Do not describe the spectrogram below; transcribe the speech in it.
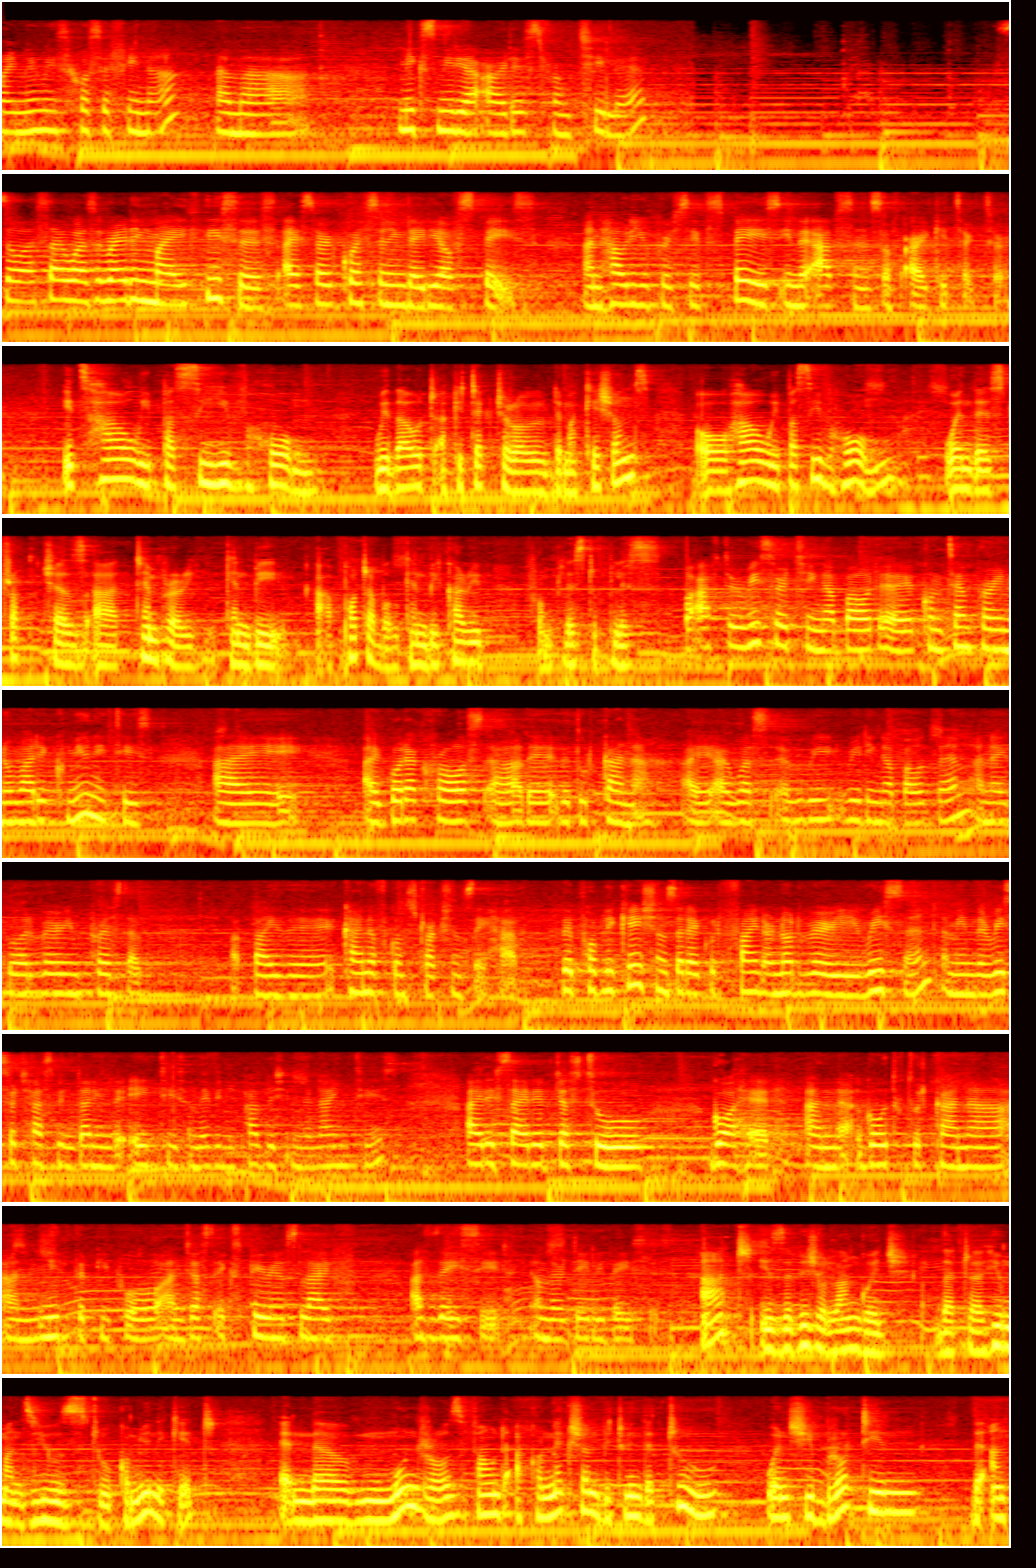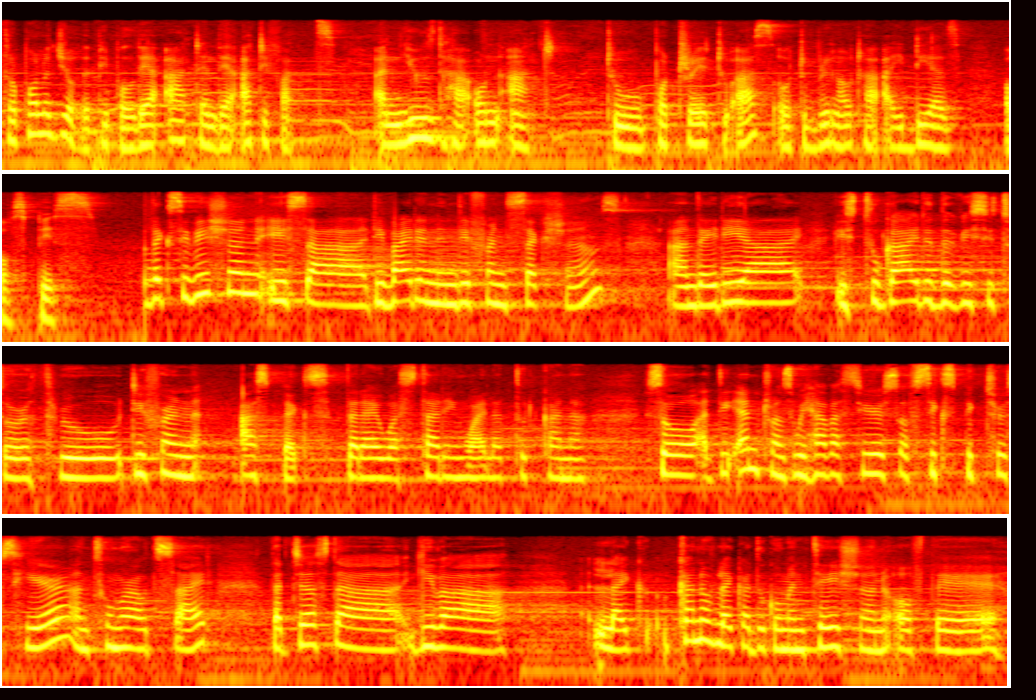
My name is Josefina. I'm a mixed media artist from Chile. So as I was writing my thesis, I started questioning the idea of space and how do you perceive space in the absence of architecture. It's how we perceive home without architectural demarcations or how we perceive home when the structures are temporary, can be portable, can be carried from place to place. After researching about uh, contemporary nomadic communities, I, I got across uh, the, the Turkana. I, I was uh, re reading about them and I got very impressed by the kind of constructions they have. The publications that I could find are not very recent. I mean, the research has been done in the 80s and they've been published in the 90s. I decided just to go ahead and go to Turkana and meet the people and just experience life as they see it on their daily basis. Art is a visual language that uh, humans use to communicate and uh, Moonrose found a connection between the two when she brought in the anthropology of the people, their art and their artifacts, and used her own art to portray to us or to bring out her ideas of space. The exhibition is uh, divided in different sections and the idea is to guide the visitor through different aspects that I was studying while at Turkana. So at the entrance we have a series of six pictures here and two more outside that just uh, give a like kind of like a documentation of the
